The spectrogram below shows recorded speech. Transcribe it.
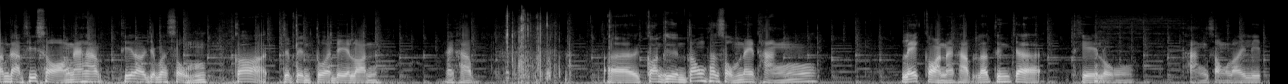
ลำดับที่ 2 นะครับ ที่เราจะผสมก็จะเป็นตัวเดรอนนะครับก่อนอื่นต้องผสมในถังเล็กก่อนนะครับ แล้วถึงจะเทลงถัง 200 ลิตร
